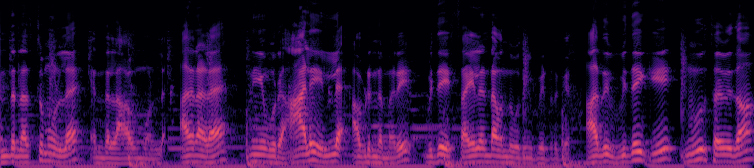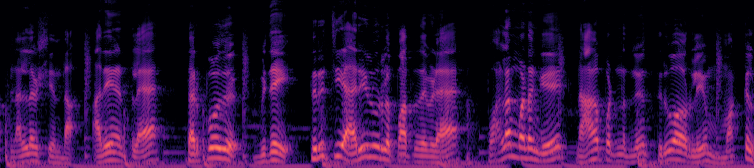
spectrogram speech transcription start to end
எந்த நஷ்டமும் இல்லை எந்த லாபமும் இல்லை. அதனால நீங்க ஒரு ஆளே இல்லை அப்படின்ற மாதிரி விஜய் சைலண்டா வந்து ஒதுங்கி போயிட்டு இருக்கு அது விஜய்க்கு நூறு சதவீதம் நல்ல விஷயம்தான். அதே நேரத்தில் தற்போது விஜய் திருச்சி அரியலூரில் பார்த்ததை விட பல மடங்கு நாகப்பட்டினத்துலயும் திருவாரூர்லயும் மக்கள்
